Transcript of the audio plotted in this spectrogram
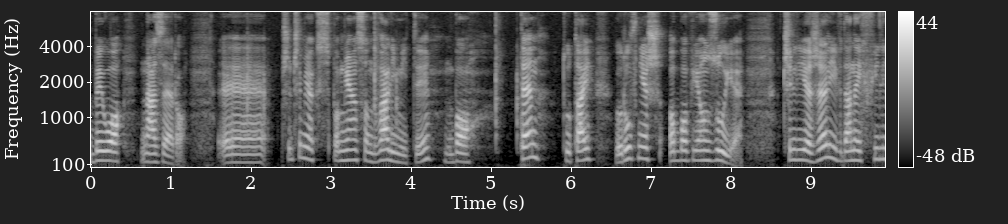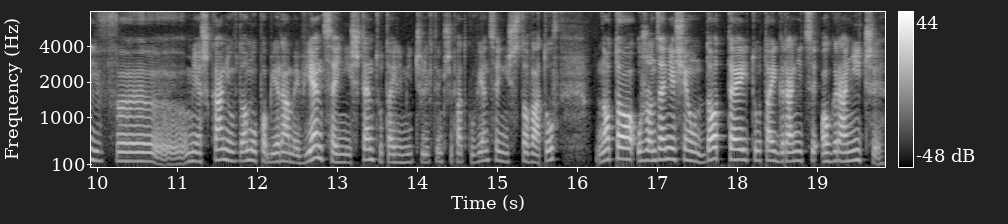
było na zero. E, przy czym, jak wspomniałem, są dwa limity, bo ten tutaj również obowiązuje. Czyli jeżeli w danej chwili w mieszkaniu, w domu pobieramy więcej niż ten tutaj limit, czyli w tym przypadku więcej niż 100 W, no to urządzenie się do tej tutaj granicy ograniczy.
